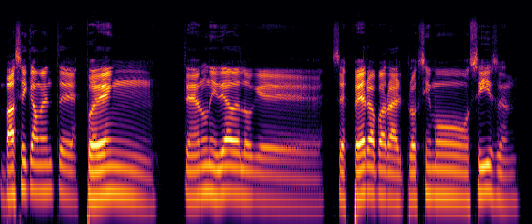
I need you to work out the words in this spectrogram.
básicamente pueden tener una idea de lo que se espera para el próximo season.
